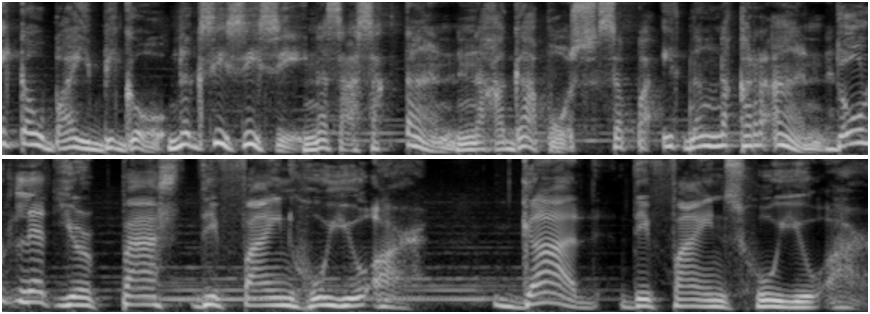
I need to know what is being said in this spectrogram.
Ikaw ba'y bigo, nagsisisi, nasasaktan, nakagapos sa pait ng nakaraan? Don't let your past define who you are. God defines who you are.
